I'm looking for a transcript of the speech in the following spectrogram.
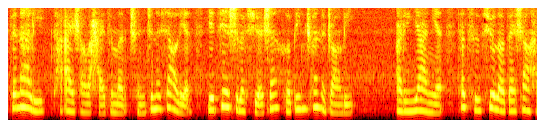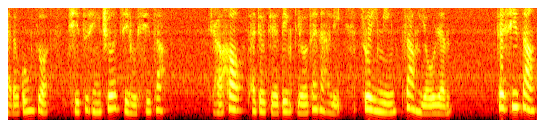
在那里，他爱上了孩子们纯真的笑脸，也见识了雪山和冰川的壮丽。二零一二年，他辞去了在上海的工作，骑自行车进入西藏。然后，他就决定留在那里，做一名藏游人。在西藏，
